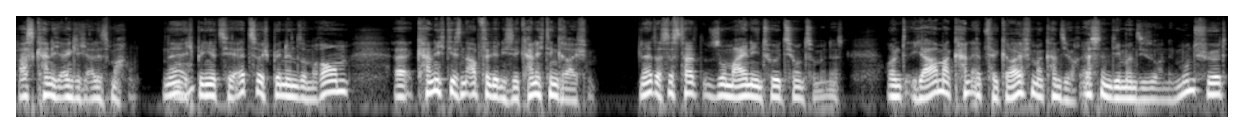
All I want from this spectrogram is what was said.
was kann ich eigentlich alles machen? Ne, mhm. Ich bin jetzt hier Ezio, ich bin in so einem Raum. Äh, kann ich diesen Apfel, den ich sehe, kann ich den greifen? Ne, das ist halt so meine Intuition zumindest. Und ja, man kann Äpfel greifen, man kann sie auch essen, indem man sie so an den Mund führt.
